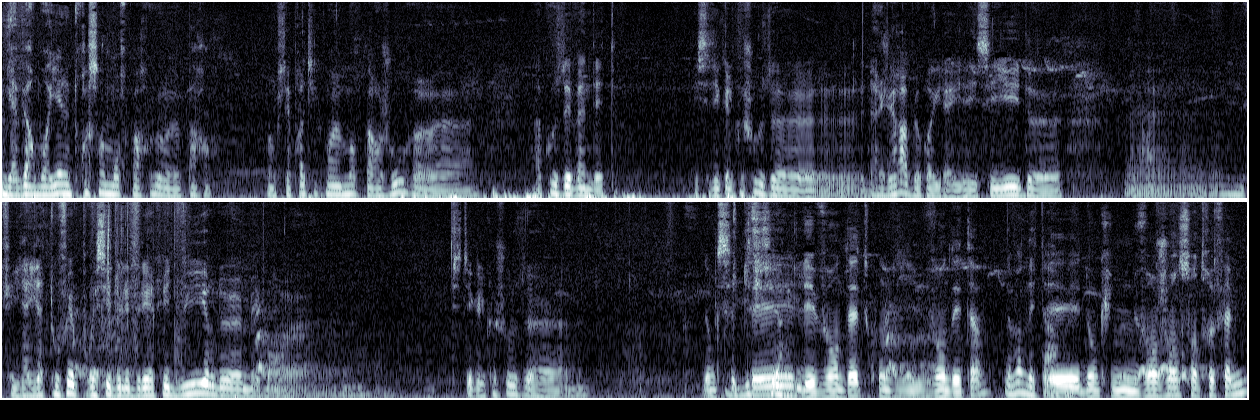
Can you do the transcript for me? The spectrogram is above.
il y avait en moyenne 300 morts par, euh, par an. Donc c'est pratiquement un mort par jour euh, à cause des vendettes. Et c'était quelque chose d'ingérable. Il, a, il a essayé de. euh, il, a, il a tout fait pour essayer de les, de les réduire, de, mais bon. euh, c'était quelque chose de. Donc c'était les vendettes qu'on dit vendetta, de vendetta. et donc une vengeance entre familles?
